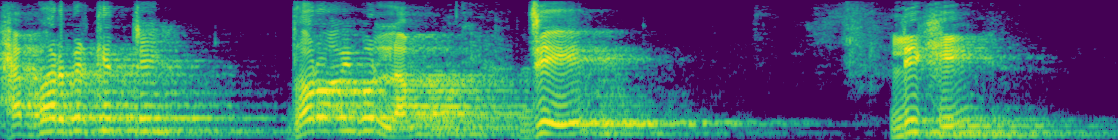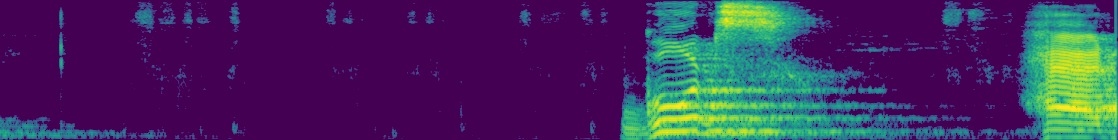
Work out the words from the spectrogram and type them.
হ্যাভ ভার্বের ক্ষেত্রে ধরো আমি বললাম যে লিখি goods had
